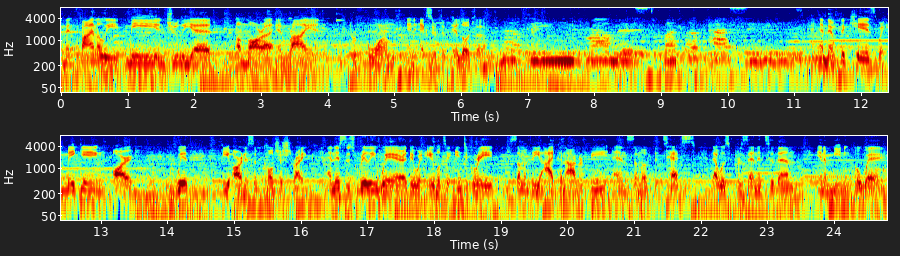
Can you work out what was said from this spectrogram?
and then finally, me and Juliet, Amara, and Ryan performed an excerpt of Pelota. And then the kids were making art with the artists of Culture Strike. And this is really where they were able to integrate some of the iconography and some of the text that was presented to them in a meaningful way.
